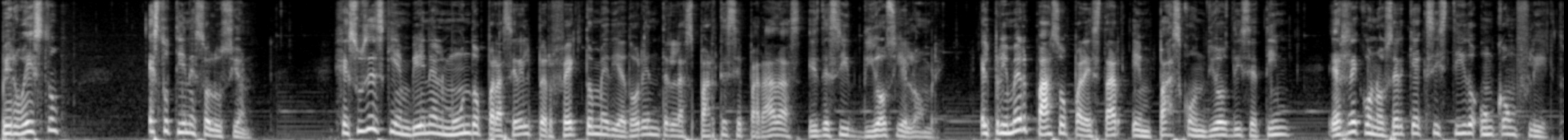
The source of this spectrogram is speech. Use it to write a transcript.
Pero esto, esto tiene solución. Jesús es quien viene al mundo para ser el perfecto mediador entre las partes separadas, es decir, Dios y el hombre. El primer paso para estar en paz con Dios, dice Tim, es reconocer que ha existido un conflicto.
